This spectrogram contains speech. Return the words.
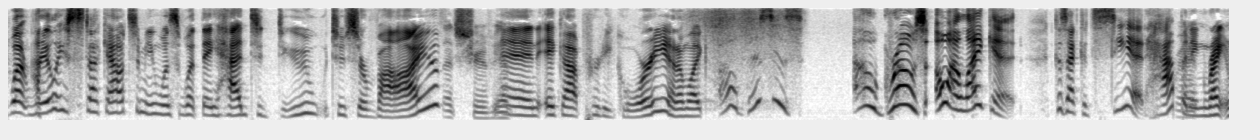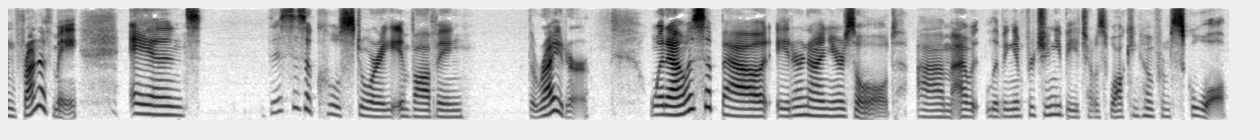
what really stuck out to me was what they had to do to survive That's true. Yeah. and it got pretty gory and i'm like oh this is oh gross oh i like it because i could see it happening right. in front of me and this is a cool story involving the writer when i was about eight or nine years old um, i was living in virginia beach i was walking home from school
